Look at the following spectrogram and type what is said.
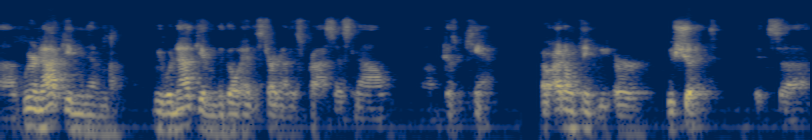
uh, we're not giving them, we would not give them the go ahead to start on this process now uh, because we can't. I don't think we, or we shouldn't. It's, uh,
